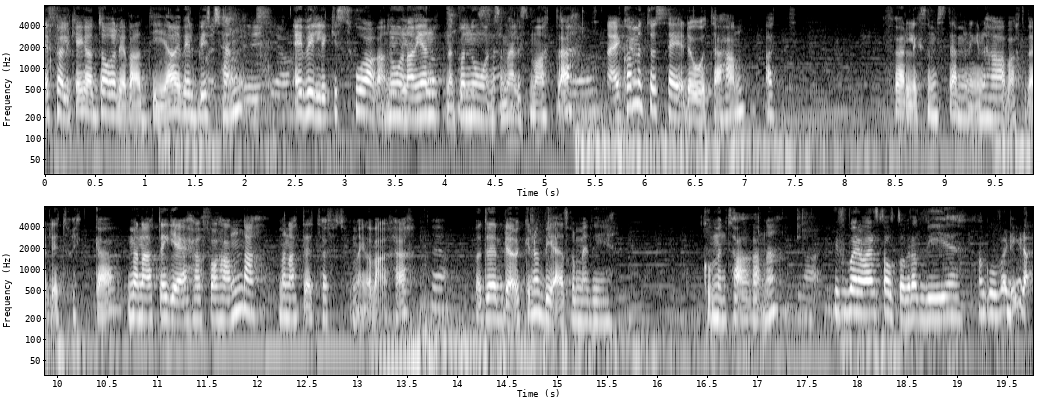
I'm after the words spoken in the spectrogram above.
Jeg føler ikke jeg har dårlige verdier. Jeg vil bli kjent. Jeg vil ikke såre noen av jentene på noen som helst måte. Jeg kommer til å si det til han, at jeg føler liksom stemningen har vært veldig trykka. Men at jeg er her for han, da. Men at det er tøft for meg å være her. Og det blir jo ikke noe bedre med de kommentarene. Vi får bare være stolte over at vi har gode verdier, da.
